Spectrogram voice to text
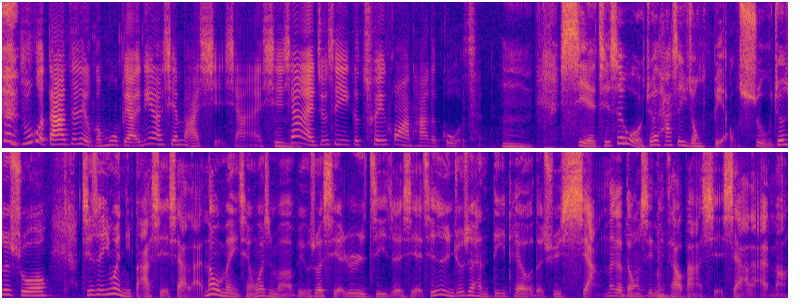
那如果大家真的有个目标，一定要先把它写下来。写下来就是一个催化它的过程。嗯，写其实我觉得它是一种表述，就是说，其实因为你把它写下来，那我们以前为什么，比如说写日记这些，其其实你就是很 detail 的去想那个东西，你才有办法写下来嘛。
